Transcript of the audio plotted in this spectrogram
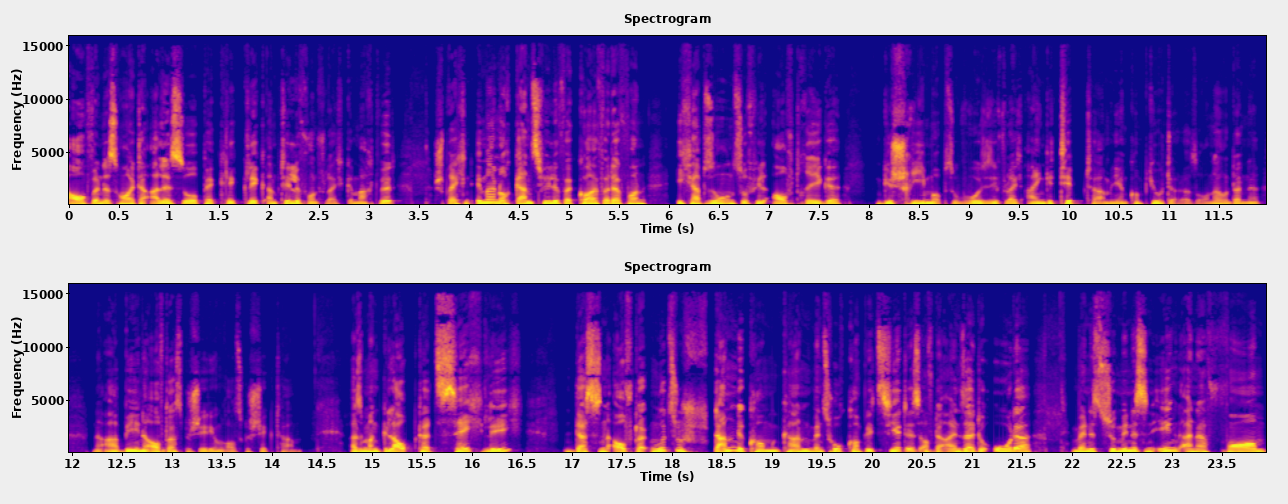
auch, wenn das heute alles so per Klick-Klick am Telefon vielleicht gemacht wird, sprechen immer noch ganz viele Verkäufer davon, ich habe so und so viele Aufträge geschrieben, obwohl sie sie vielleicht eingetippt haben in ihren Computer oder so, ne, und dann eine, eine AB, eine Auftragsbestätigung rausgeschickt haben. Also man glaubt tatsächlich, dass ein Auftrag nur zustande kommen kann, wenn es hochkompliziert ist auf der einen Seite oder wenn es zumindest in irgendeiner Form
